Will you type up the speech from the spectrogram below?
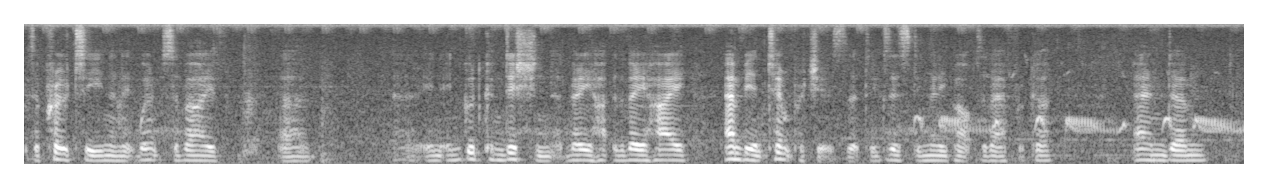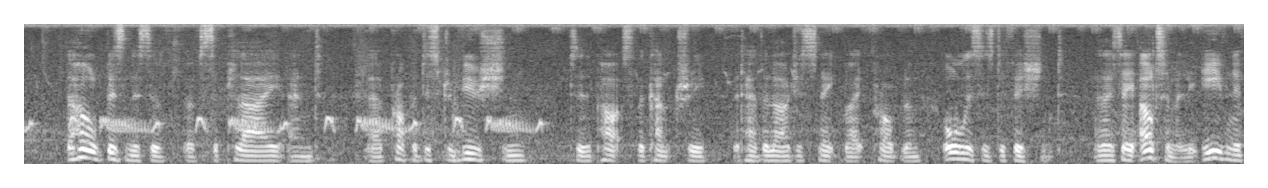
it's a protein and it won't survive uh, uh, in, in good condition at very, high, at very high ambient temperatures that exist in many parts of Africa. And um, the whole business of, of supply and uh, proper distribution to the parts of the country that have the largest snakebite problem. All this is deficient. As I say, ultimately, even if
